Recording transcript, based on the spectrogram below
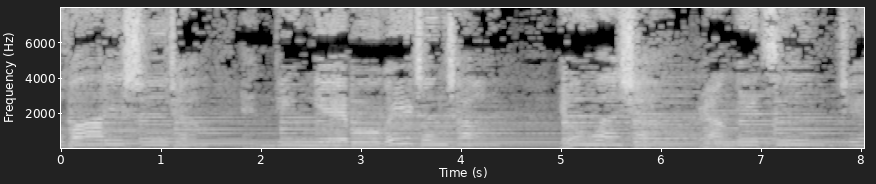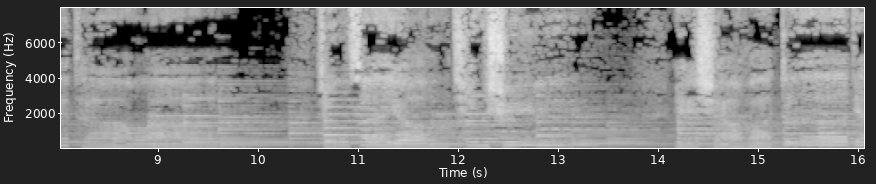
的话题是这，ending 也不会争吵，用玩笑让彼此解套啊。就算有情绪，也消化得掉，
